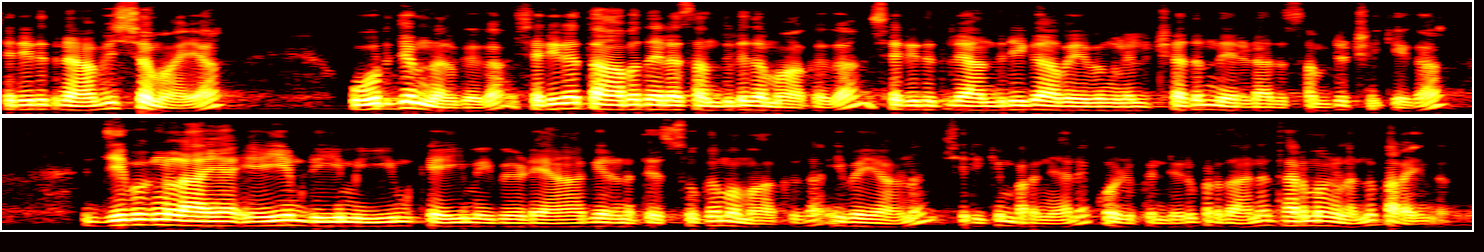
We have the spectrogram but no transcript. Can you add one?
ശരീരത്തിന് ആവശ്യമായ ഊർജം നൽകുക ശരീര താപനില സന്തുലിതമാക്കുക ശരീരത്തിലെ ആന്തരിക അവയവങ്ങളിൽ ക്ഷതം നേരിടാതെ സംരക്ഷിക്കുക ജീവകങ്ങളായ എയും ഡിയും ഇയും കെയും ഇവയുടെ ആകിരണത്തെ സുഗമമാക്കുക ഇവയാണ് ശരിക്കും പറഞ്ഞാൽ കൊഴുപ്പിന്റെ ഒരു പ്രധാന ധർമ്മങ്ങളെന്ന് പറയുന്നത്.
